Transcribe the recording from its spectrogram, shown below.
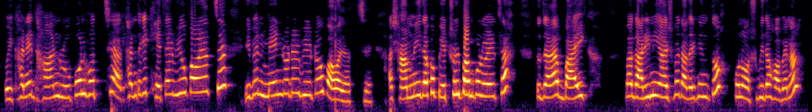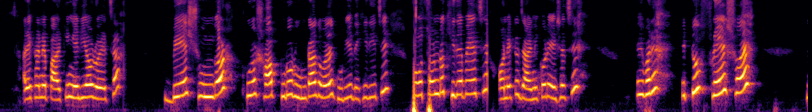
ওইখানে ধান রোপণ হচ্ছে, এখান থেকে ক্ষেতের ভিউ পাওয়া যাচ্ছে ইভেন মেন রোডের ভিউটাও পাওয়া যাচ্ছে। আর সামনেই দেখো পেট্রোল পাম্পও রয়েছে, তো যারা বাইক বা গাড়ি নিয়ে আসবে, তাদের কিন্তু কোনো অসুবিধা হবে না। আর এখানে পার্কিং এরিয়াও রয়েছে। বেশ সুন্দর, পুরো সব, পুরো রুমটা তোমাদের ঘুরিয়ে দেখিয়ে দিয়েছি। প্রচণ্ড খিদে পেয়েছে, অনেকটা জার্নি করে এসেছি। এবারে একটু ফ্রেশ হয়ে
